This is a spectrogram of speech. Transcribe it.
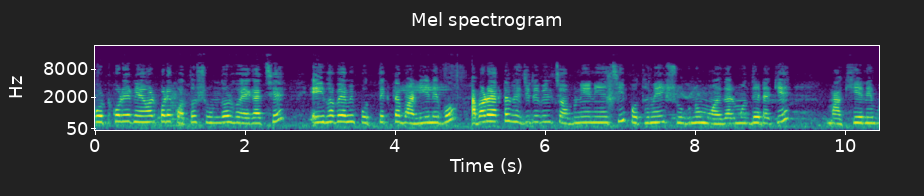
কোট করে নেওয়ার পরে কত সুন্দর হয়ে গেছে। এইভাবে আমি প্রত্যেকটা বানিয়ে নেব। আবারও একটা ভেজিটেবিল চপ নিয়ে নিয়েছি। প্রথমেই শুকনো ময়দার মধ্যে এটাকে মাখিয়ে নেব।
